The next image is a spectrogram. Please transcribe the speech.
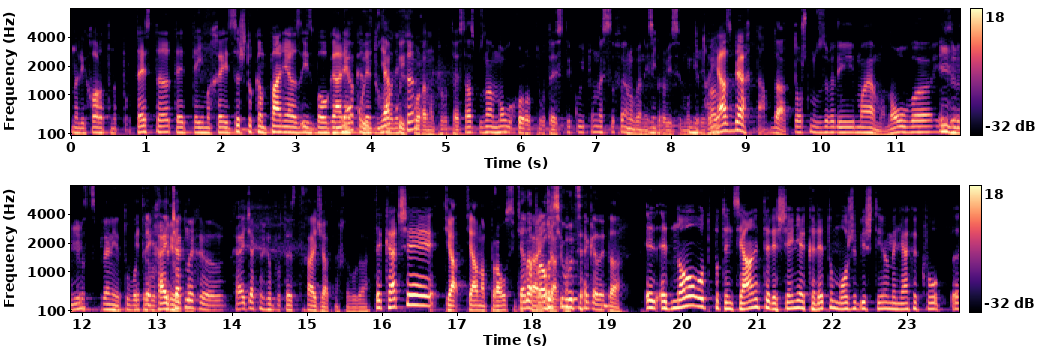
нали, хората на протеста. Те, те имаха и също кампания из България, някои, където някои ходиха. хора на протест. Аз познавам много хора от протестите, които не са фенове на изправи се мутри и аз бях там. Да, точно заради Майя Манолова и заради разцеплението Е, вътре те в хайджакнаха, хайджакнаха протест. Хайджакнаха го, да. Така че Тя, тя направо си Тя го направо си хайджакна. го от всякъде. Да. Е, едно от потенциалните решения, където може би ще имаме някакво, е, е,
